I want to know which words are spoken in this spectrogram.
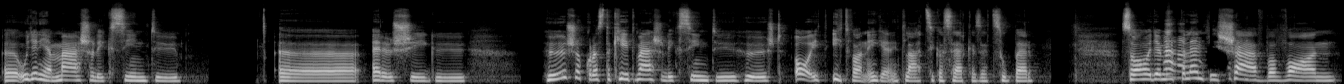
ö, ugyanilyen második szintű ö, erősségű hős, akkor azt a két második szintű hőst, ó, oh, itt, itt van, igen, itt látszik a szerkezet, szuper. Szóval, hogy amit a lenti sávban van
